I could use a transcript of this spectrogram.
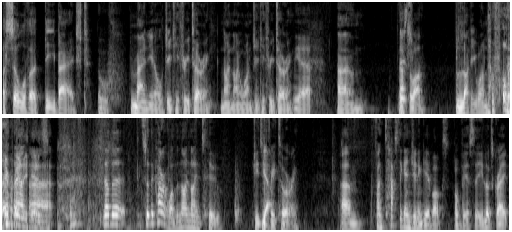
a silver D-badged manual GT3 Touring, 991 GT3 Touring. Yeah, Um, that's the one. bloody wonderful. It really is. Now the so the current one, the 992 GT3 Yeah. Touring, um, fantastic engine and gearbox. Obviously, looks great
